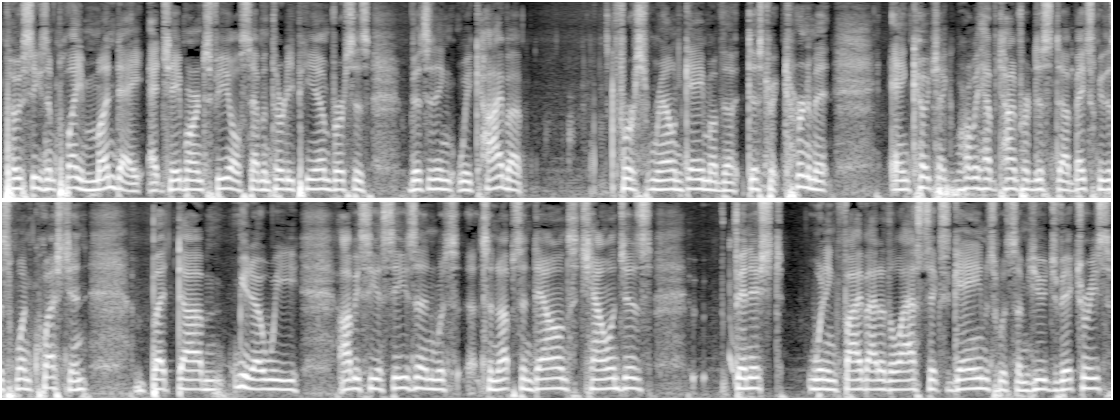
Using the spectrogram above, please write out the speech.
postseason play Monday at J Barnes Field, 7:30 p.m. versus visiting Wekiva first round game of the district tournament. And coach, I probably have time for just uh, basically this one question, but um, you know, we obviously a season with some ups and downs, challenges. Finished winning five out of the last six games with some huge victories.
